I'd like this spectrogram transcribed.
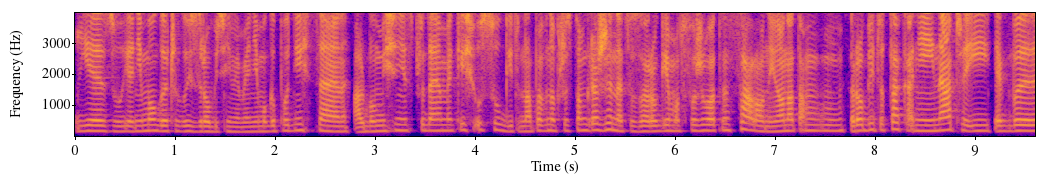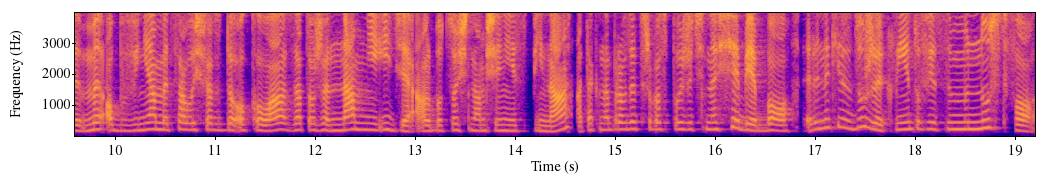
Jezu, ja nie mogę czegoś zrobić, nie wiem, ja nie mogę podnieść cen, albo mi się nie sprzedają jakieś usługi, to na pewno przez tą Grażynę, co za rogiem otworzyła ten salon i ona tam robi to tak, a nie inaczej i jakby my obwiniamy cały świat dookoła za to, że nam nie idzie albo coś nam się nie spina, a tak naprawdę trzeba spojrzeć na siebie, bo rynek jest duży, klientów jest mnóstwo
